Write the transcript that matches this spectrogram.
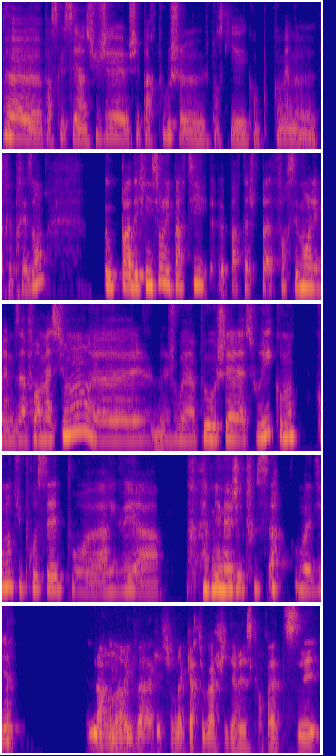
Parce que c'est un sujet chez Partouche, je pense, qui est quand même très présent par définition, les parties ne partagent pas forcément les mêmes informations, euh, jouer un peu au chat à la souris. Comment, comment tu procèdes pour euh, arriver à, ménager tout ça, on va dire? Là, on arrive à la question de la cartographie des risques. En fait, c'est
